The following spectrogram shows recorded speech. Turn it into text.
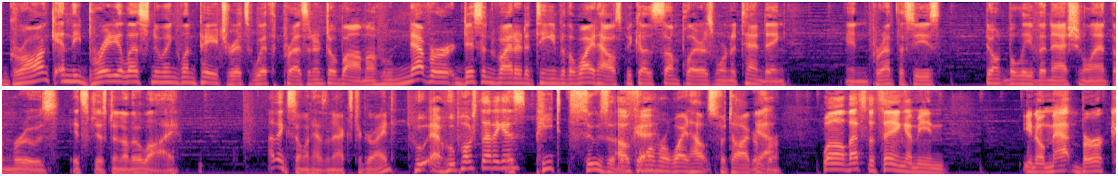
Gronk and the Brady-less New England Patriots with President Obama, who never disinvited a team to the White House because some players weren't attending. In parentheses, don't believe the national anthem ruse. It's just another lie. I think someone has an axe to grind. Who uh, who posted that again? It's Pete Souza, the Okay. former White House photographer. Yeah. Well, that's the thing. I mean, you know, Matt Birk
